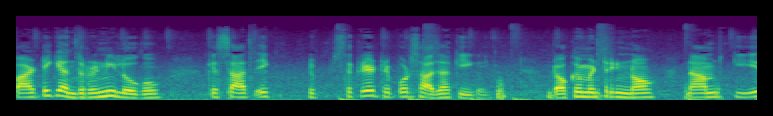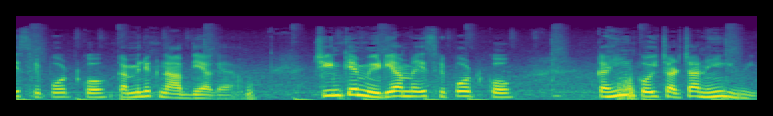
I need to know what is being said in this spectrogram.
पार्टी के अंदरूनी लोगों के साथ एक सीक्रेट रिपोर्ट साझा की गई। डॉक्यूमेंट्री नौ नाम की इस रिपोर्ट को कम्युनिक नाम दिया गया। चीन के मीडिया में इस रिपोर्ट को कहीं कोई चर्चा नहीं हुई।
